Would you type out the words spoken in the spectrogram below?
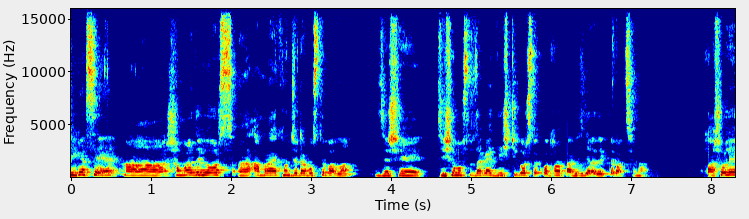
ঠিক আছে সম্মানিত ভিউয়ার্স আমরা এখন যেটা বুঝতে পারলাম যে সে যে সমস্ত জায়গায় দৃষ্টি করছে, কোথাও তাবিজ যারা দেখতে পাচ্ছে না। আসলে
